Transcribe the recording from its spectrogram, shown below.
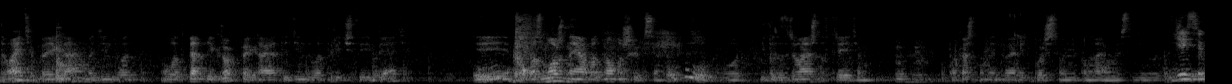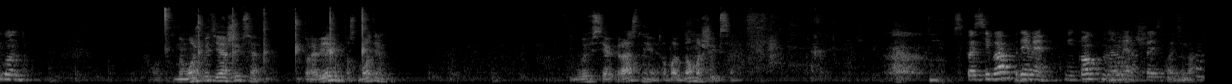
Давайте поиграем. 1, 2... Вот пятый игрок поиграет 1, 2, 3, 4, 5. И, возможно, я в одном ошибся. Вот. И подозреваю, что в третьем. Пока что мне твоя речь больше всего не понравилась. 1, 2, 3, 4. 10 секунд. Вот. Но может быть я ошибся. Проверим, посмотрим. Вы все красные, а в одном ошибся. Спасибо, время. Игрок номер 6. Одинаково.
